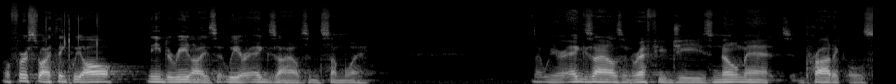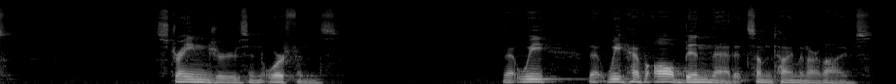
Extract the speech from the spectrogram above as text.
Well, first of all, I think we all need to realize that we are exiles in some way. That we are exiles and refugees, nomads and prodigals, strangers and orphans. That we, that we have all been that at some time in our lives.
